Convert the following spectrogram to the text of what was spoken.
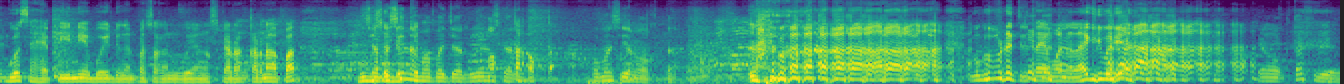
gue sehappy ini ya boy dengan pasangan gue yang sekarang. Karena apa? Bisa Siapa sih deket. nama pacar lu yang Okta sekarang? Okta. Oh masih yang Okta. lah. Mau gue pernah cerita yang mana lagi boy? Yang Oktav belum.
